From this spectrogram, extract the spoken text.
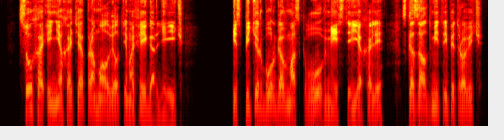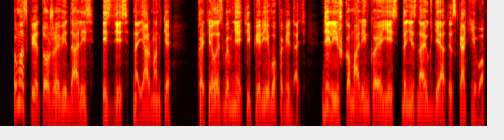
— сухо и нехотя промолвил Тимофей Гордеевич. Из Петербурга в Москву вместе ехали, сказал Дмитрий Петрович. В Москве тоже видались, и здесь, на ярмарке. Хотелось бы мне теперь его повидать. Делишко маленькое есть, да не знаю, где отыскать его.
